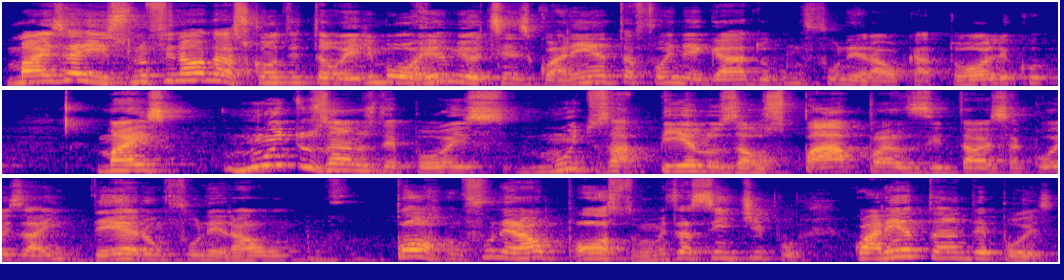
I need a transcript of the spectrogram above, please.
Mas é isso. No final das contas, então, ele morreu em 1840, foi negado um funeral católico, mas muitos anos depois, muitos apelos aos papas e tal, essa coisa, aí deram um funeral, um, um funeral póstumo, mas assim, tipo, 40 anos depois.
